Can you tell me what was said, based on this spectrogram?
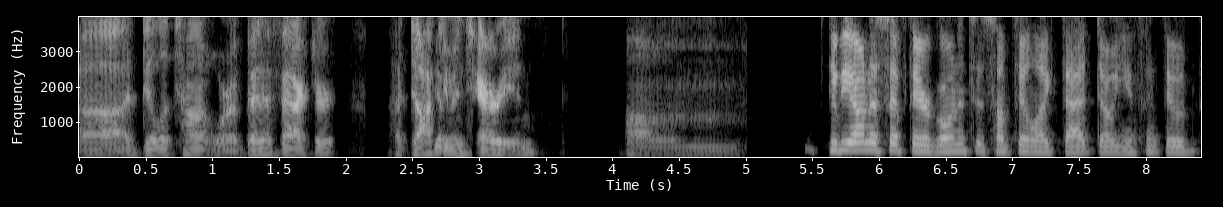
uh, a dilettante or a benefactor, a documentarian, Um, To be honest, if they were going into something like that, don't you think they would?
